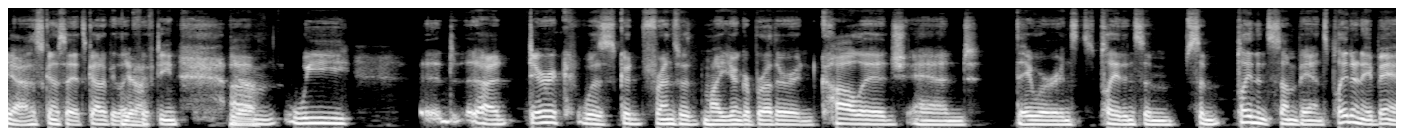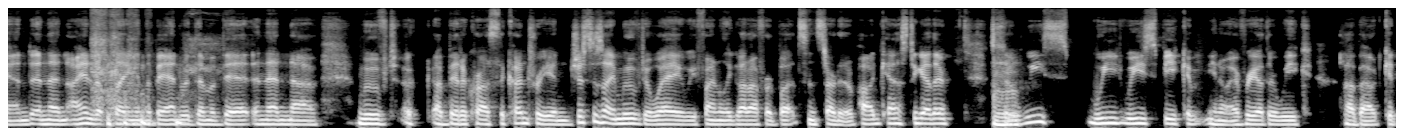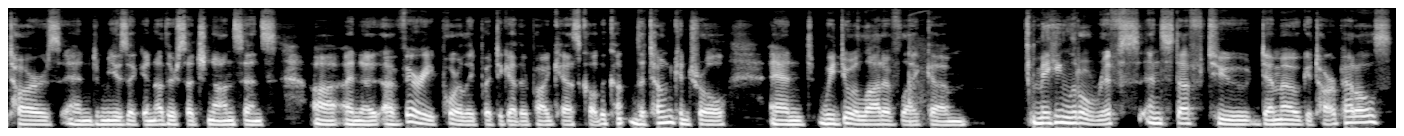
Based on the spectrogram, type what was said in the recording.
Yeah, I was gonna say it's got to be like Yeah. 15. Yeah. Um, we, uh, Derek was good friends with my younger brother in college, and they were in, played in some some played in some bands, played in a band, and then I ended up playing in the band with them a bit, and then uh, moved a, a bit across the country. And just as I moved away, we finally got off our butts and started a podcast together. So we we we speak, you know, every other week about guitars and music and other such nonsense uh, a, a very poorly put together podcast called the, the Tone Control, and we do a lot of like um, making little riffs and stuff to demo guitar pedals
